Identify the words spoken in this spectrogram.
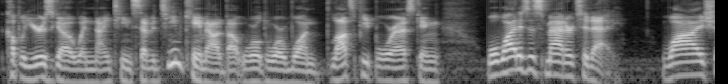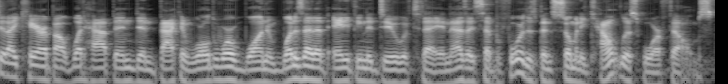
a couple years ago when 1917 came out about World War One. Lots of people were asking, "Well, why does this matter today? Why should I care about what happened in back in World War One, and what does that have anything to do with today?" And as I said before, there's been so many countless war films.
